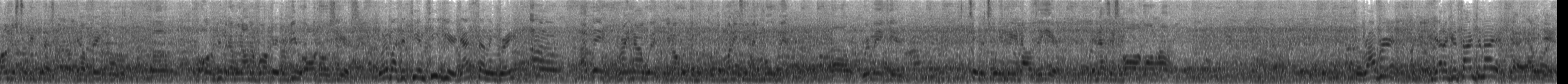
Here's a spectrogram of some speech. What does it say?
I'm just truly blessed. And I'm thankful uh, for people that went out and bought pay-per-view all those years. What about the TMT gear? That's selling great. Um, I think right now with you know with the with the money team and the movement, uh, we're making ten to twenty million dollars a year, and that's just all online. So Robert, you had a good time tonight? Yeah, yeah, we did.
